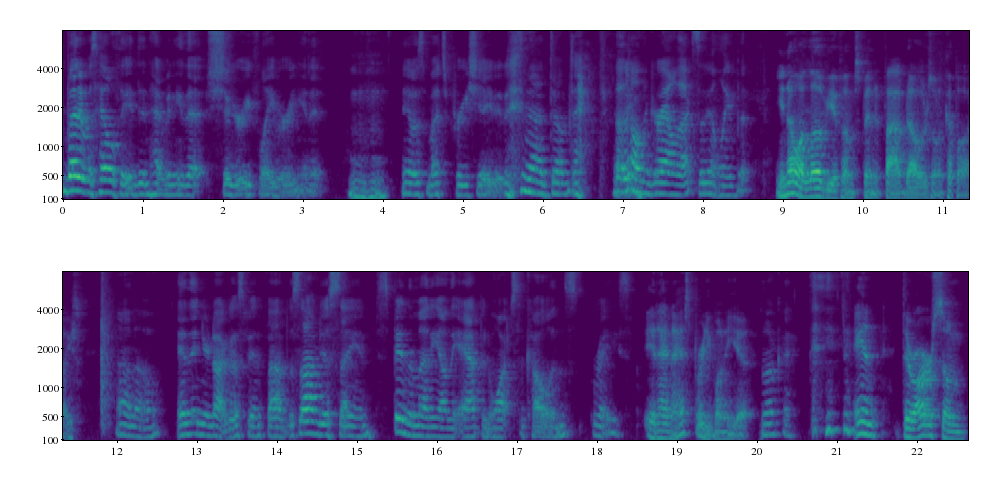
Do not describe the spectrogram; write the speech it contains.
but it was healthy. It didn't have any of that sugary flavoring in it. hmm It was much appreciated. And I dumped it on the ground accidentally, but you know, I love you if I'm spending $5 on a cup of ice. I know. And then you're not going to spend five. So I'm just saying, spend the money on the app and watch the Collins race. It hadn't asked for any money yet. Okay. And there are some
